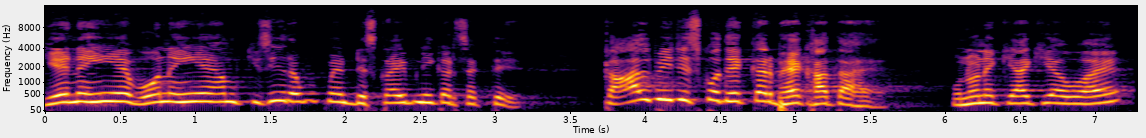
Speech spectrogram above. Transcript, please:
ये नहीं है, वो नहीं है, हम किसी रूप में डिस्क्राइब नहीं कर सकते। काल भी जिसको देखकर भय खाता है, उन्होंने क्या किया हुआ है?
